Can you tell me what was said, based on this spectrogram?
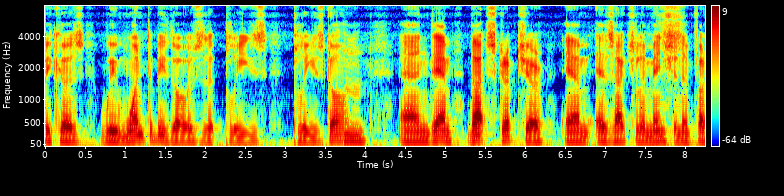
because we want to be those that please please God. Mm. And um, that scripture um, is actually mentioned in 1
